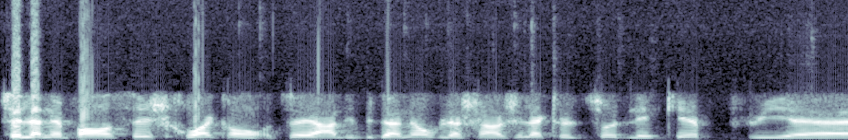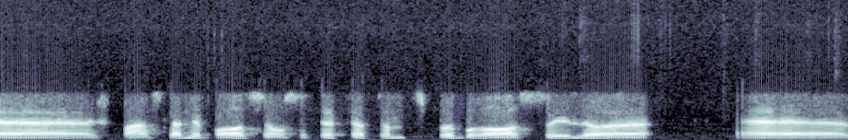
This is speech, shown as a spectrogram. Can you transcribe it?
Tu sais, l'année passée, je crois qu'on, en début d'année, on voulait changer la culture de l'équipe, puis euh, je pense que l'année passée, on s'était fait un petit peu brasser, là, euh,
